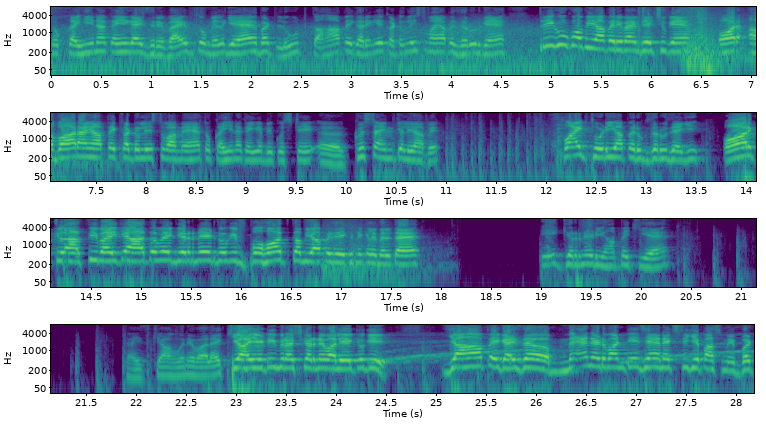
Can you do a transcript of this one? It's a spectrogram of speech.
तो कहीं ना कहीं गाइज़ रिवाइव तो मिल गया है बट लूट कहाँ पे करेंगे? कटुलिस्ट यहाँ पे ज़रूर गए हैं। ट्रिगू को भी यहाँ पे रिवाइव दे चुके हैं और अबारा यहाँ पे कटुलिस्ट में है। तो कहीं ना कहीं अभी कुछ कुछ टाइम के लिए यहाँ पे फाइट थोड़ी यहाँ पे रुक ज़रूर जाएगी। और क्लासी भाई के हाथों में गिरनेड जो कि बहुत कम यहाँ पे देखने के लिए मिलता है। एक गिरनेड यहाँ पे किया है। क्या होने वाला है? क्या ये टीम रश करने वाली है? क्योंकि यहाँ पे गाइस मैन एडवांटेज है एनएक्सटी के पास में बट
